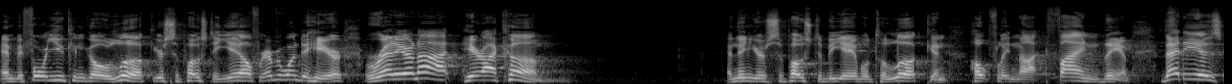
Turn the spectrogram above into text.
and before you can go look, you're supposed to yell for everyone to hear, ready or not, here I come. And then you're supposed to be able to look and hopefully not find them. That is,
